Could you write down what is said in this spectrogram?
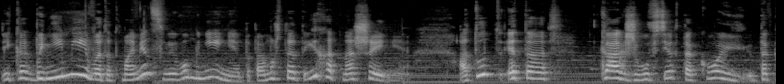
и как бы не имей в этот момент своего мнения, потому что это их отношения. А тут это как же у всех такой, так,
